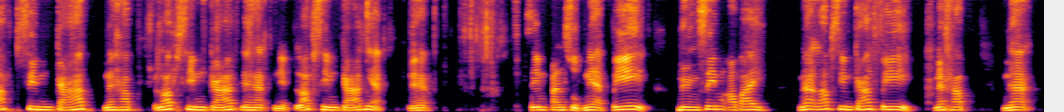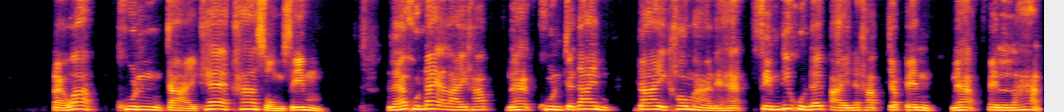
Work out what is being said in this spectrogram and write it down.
รับซิมการ์ดนะครับ รับซิมการ์ดนะฮะเนี่ยรับซิมการ์ดเนี่ยนะฮะซิมปันสุขเนี่ยฟรีหนึ่งซิมเอาไปนะรับซิมการ์ดฟรีนะครับนะฮะแต่ว่าคุณจ่ายแค่ค่าส่งซิม แล้วคุณได้อะไรครับนะฮะคุณจะได้ได้เข้ามาเนี่ยฮะซิมที่คุณได้ไปนะครับจะเป็นนะฮะเป็นรหัส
